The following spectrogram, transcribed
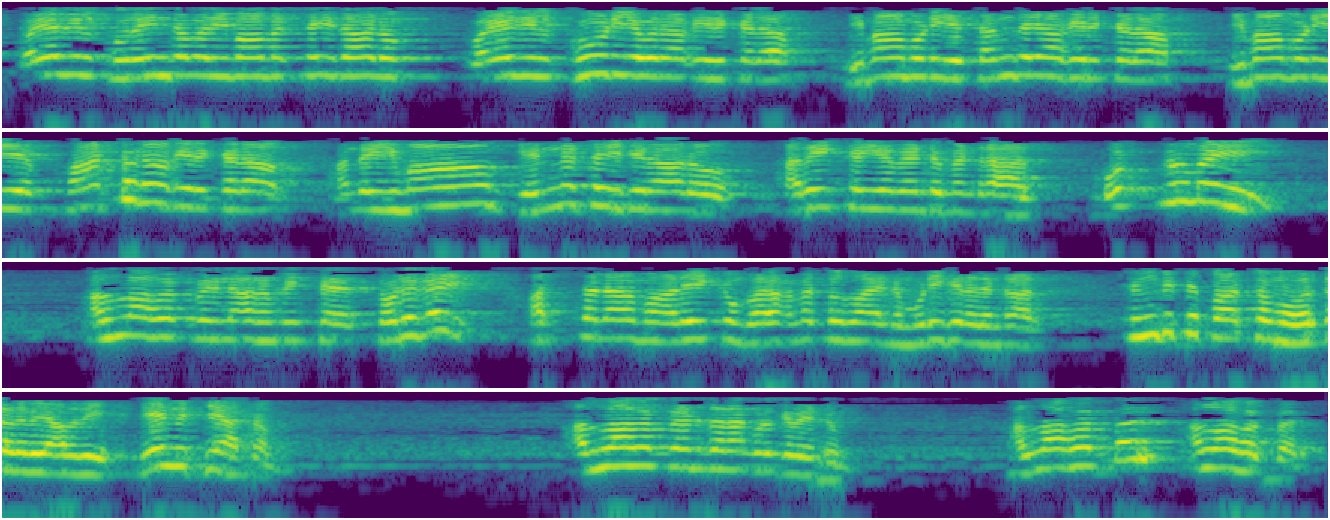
வயதில் குறைந்தவர் இமாமத் செய்தாலும் வயதில் கூடியவராக இருக்கலாம் இமாமுடைய தந்தையாக இருக்கலாம் இமாமுடைய பாட்டனாக இருக்கலாம். அந்த இமாம் என்ன செய்கிறாரோ அதை செய்ய வேண்டும் என்றால் ஒற்றுமை. அல்லாஹில் ஆரம்பித்த தொழுகை அஸ்லாம் அலைக்கும் வரமத்துல்லா என்று முடிகிறது என்றால் சிந்தித்து பார்த்தோம் ஒரு தடவையாவது ஏன் வித்தியாசம்? அல்லாஹ் அக்பர் தான் கொடுக்க வேண்டும். அல்லாஹ் அக்பர் அல்லாஹ் அக்பர்.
